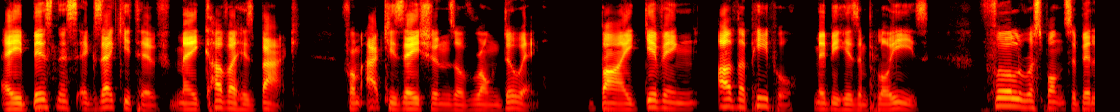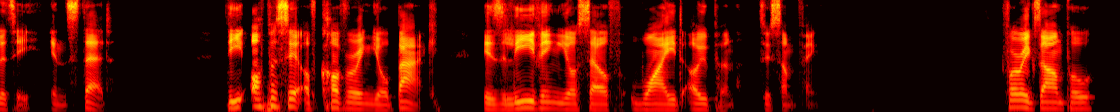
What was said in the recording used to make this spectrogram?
a business executive may cover his back from accusations of wrongdoing by giving other people, maybe his employees, full responsibility instead. The opposite of covering your back is leaving yourself wide open to something. For example,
